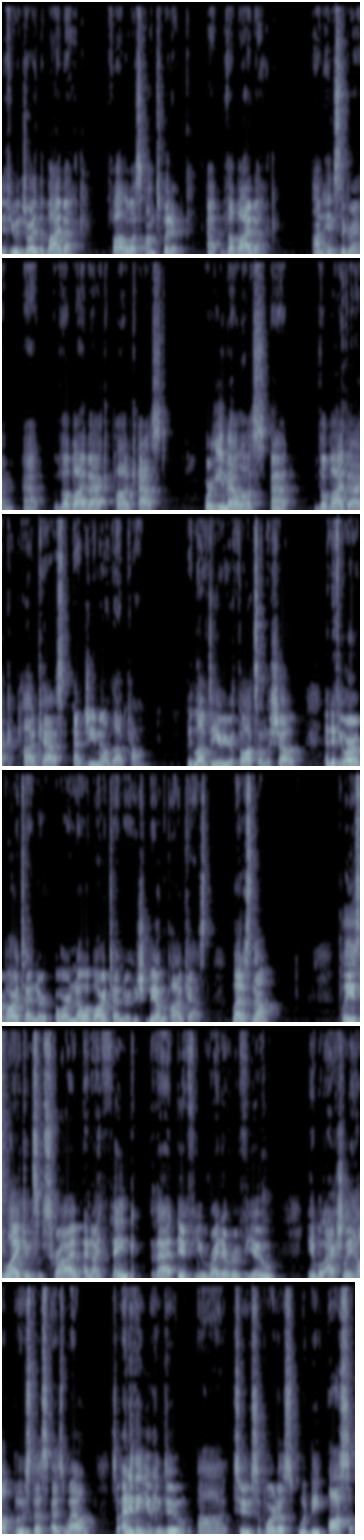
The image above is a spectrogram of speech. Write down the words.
If you enjoyed the buyback, follow us on Twitter at the buyback, on Instagram at the buyback podcast, or email us at the buyback podcast at gmail.com. We'd love to hear your thoughts on the show. And if you are a bartender or know a bartender who should be on the podcast, let us know. Please like and subscribe. And I think that if you write a review, it will actually help boost us as well. So anything you can do uh, to support us would be awesome.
